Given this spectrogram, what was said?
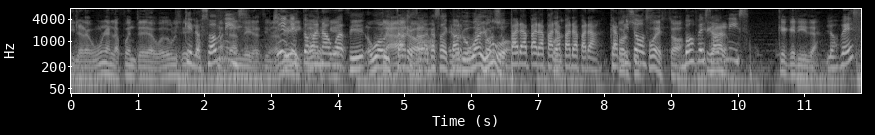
y la laguna es la fuente de agua dulce. ¿Que los ovnis? de. ¿Quiénes Sí, toman claro que- agua? Sí, hubo avistajes Claro. a la casa de En Carlos. Uruguay Por hubo. Para, para, para, Por- para, para. Carlitos, supuesto. ¿vos ves Claro. ovnis? Qué querida. ¿Los ves?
